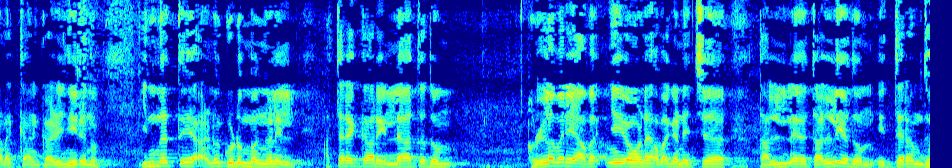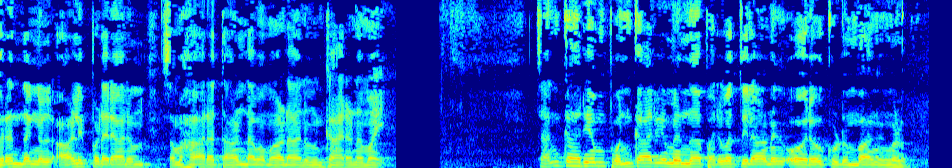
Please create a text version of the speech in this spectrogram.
അണക്കാൻ കഴിഞ്ഞിരുന്നു. ഇന്നത്തെ അണുകുടുംബങ്ങളിൽ അത്തരക്കാർ ഇല്ലാത്തതും ഉള്ളവരെ അവജ്ഞയോടെ അവഗണിച്ച് തള്ളിയതും ഇത്തരം ദുരന്തങ്ങൾ ആളിപ്പടരാനും സംഹാര താണ്ഡവമാടാനും കാരണമായി. തൻകാര്യം പൊൻകാര്യം എന്ന പരുവത്തിലാണ് ഓരോ കുടുംബാംഗങ്ങളും.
